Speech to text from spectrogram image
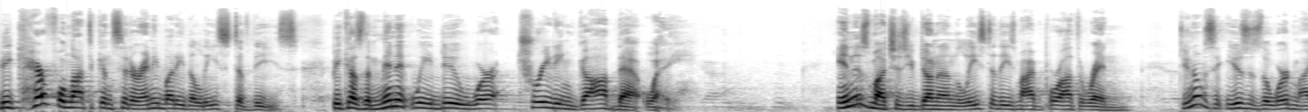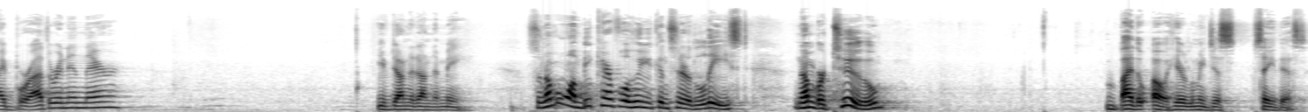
Be careful not to consider anybody the least of these, because the minute we do, we're treating God that way. Inasmuch as you've done it on the least of these, my brethren. Do you notice it uses the word my brethren in there? You've done it unto me. So, number one, be careful who you consider the least. Number two, by the oh, here, let me just say this.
